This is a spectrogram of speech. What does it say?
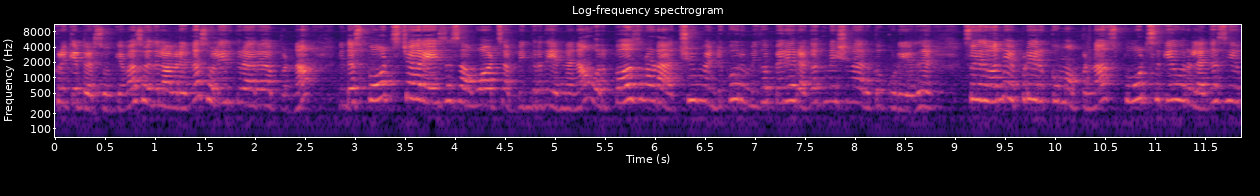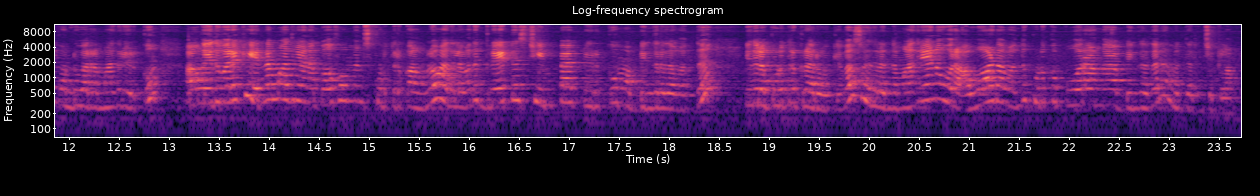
cricketers ஓகேவா ஸோ இதில் அவர் என்ன சொல்லியிருக்கிறாரு அப்படின்னா இந்த ஸ்போர்ட்ஸ் ஸ்டார் ஏசஸ் அவார்ட்ஸ் அப்படிங்கிறது என்னன்னா ஒரு பர்சனோட அச்சீவ்மெண்ட்டுக்கு ஒரு மிகப்பெரிய ரெகக்னேஷனாக இருக்கக்கூடியது. ஸோ இது வந்து எப்படி இருக்கும் அப்படின்னா ஸ்போர்ட்ஸுக்கே ஒரு லெகசியை கொண்டு வர மாதிரி இருக்கும். அவங்க இது வரைக்கும் என்ன மாதிரியான பெர்ஃபார்மன்ஸ் கொடுத்துருக்காங்களோ அதில் வந்து கிரேட்டஸ்ட் இம்பாக்ட் இருக்கும் அப்படிங்கிறத வந்து இதில் கொடுத்துருக்குறாரு ஓகேவா ஸோ இதில் இந்த மாதிரியான ஒரு அவார்டை வந்து கொடுக்க போகிறாங்க அப்படிங்கிறத நம்ம தெரிஞ்சுக்கலாம்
